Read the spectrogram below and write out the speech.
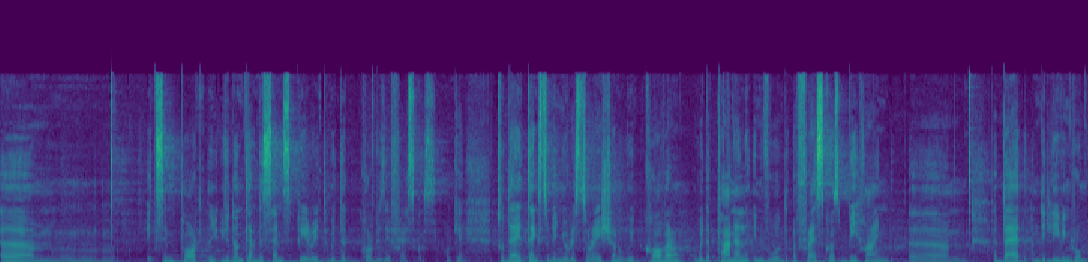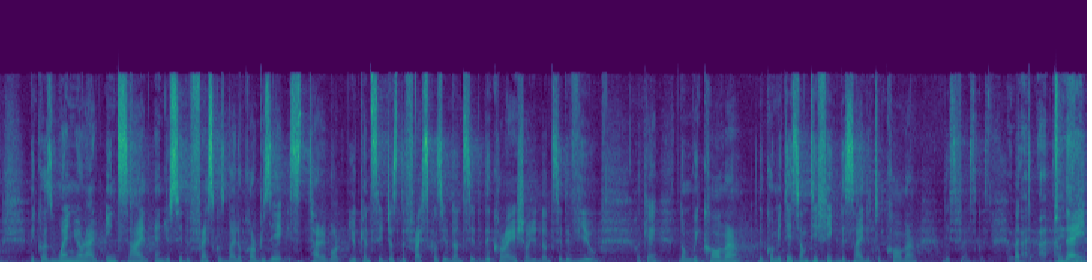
um, it's important, you don't have the same spirit with the Corbusier frescoes, okay? Today, thanks to the new restoration, we cover with a panel in wood a frescoes behind um, a bed in the living room, because when you arrive inside and you see the frescoes by Le Corbusier, it's terrible. You can see just the frescoes, you don't see the decoration, you don't see the view, okay? Donc we cover, the committee scientific decided to cover these frescoes. Well, but I, I, today,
